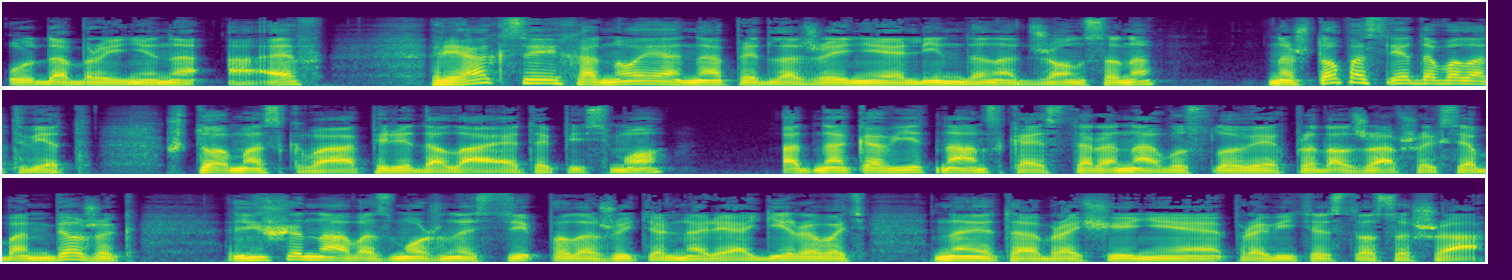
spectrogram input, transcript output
у Добрынина А.Ф. реакцией Ханоя на предложение Линдона Джонсона, на что последовал ответ, что Москва передала это письмо, однако вьетнамская сторона в условиях продолжавшихся бомбежек лишена возможности положительно реагировать на это обращение правительства США.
